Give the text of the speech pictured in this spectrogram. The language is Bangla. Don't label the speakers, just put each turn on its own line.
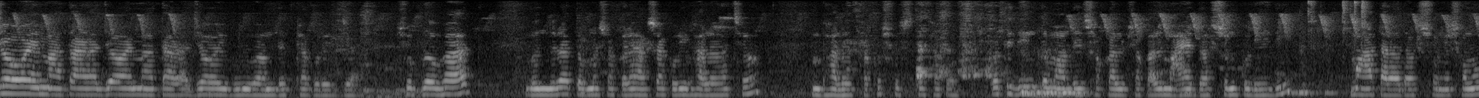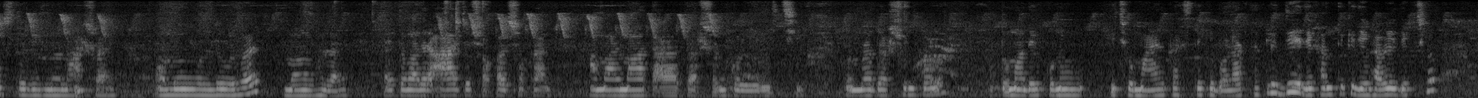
জয় মা তারা, জয় মা তারা, জয় গুরু বামদেব ঠাকুরের জয়। সুপ্রভাত বন্ধুরা, তোমরা সকালে আশা করি ভালো আছো। ভালো থাকো, সুস্থ থাকো। প্রতিদিন তোমাদের সকাল সকাল মায়ের দর্শন করিয়ে দিই। মা তারা দর্শনে সমস্ত বিঘ্ন নাশ হয়, অমঙ্গল দূর হয়, মঙ্গল হয়। তাই তোমাদের আজও সকাল সকাল আমার মা তারার দর্শন করিয়ে দিচ্ছি। তোমরা দর্শন করো। তোমাদের কোনো কিছু মায়ের কাছ থেকে বলার থাকলে যে যেখান থেকে যেভাবেই দেখছ,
